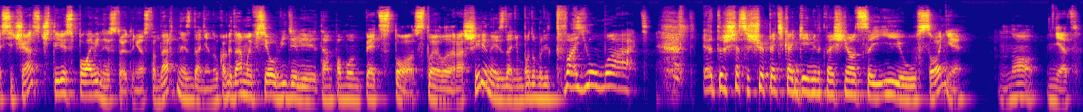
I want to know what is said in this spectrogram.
Сейчас 4,5 стоит у нее стандартное издание, но когда мы все увидели, там, по-моему, 5100 стоило расширенное издание, мы подумали, твою мать! Это же сейчас еще 5К гейминг начнется и у Sony. Но нет.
